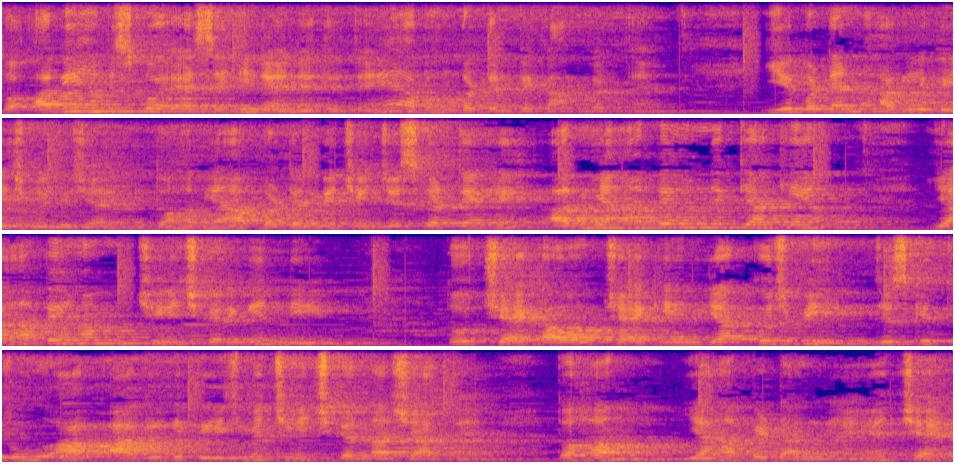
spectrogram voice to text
तो अभी हम इसको ऐसे ही रहने देते हैं, अब हम बटन पे काम करते हैं। ये बटन अगले पेज में ले जाएगी। तो हम यहाँ बटन में चेंजेस करते हैं। अब यहाँ पे हमने क्या किया? यहाँ पे हम चेंज करेंगे नेम तो चेकआउट चेक इन या कुछ भी जिसके थ्रू आप आगे के पेज में चेंज करना चाहते हैं तो हम यहाँ पे डाल रहे हैं चेक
